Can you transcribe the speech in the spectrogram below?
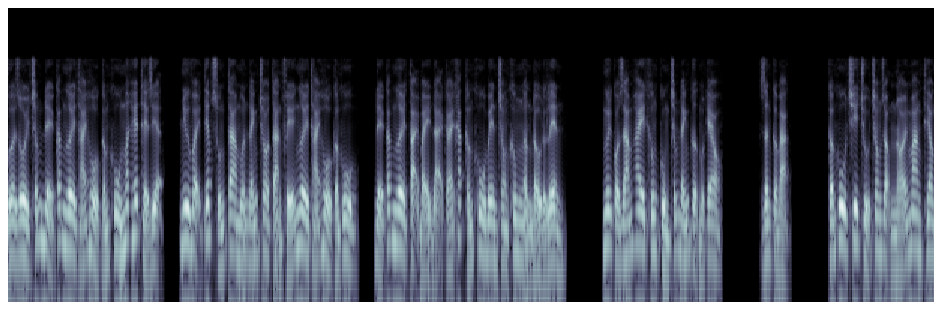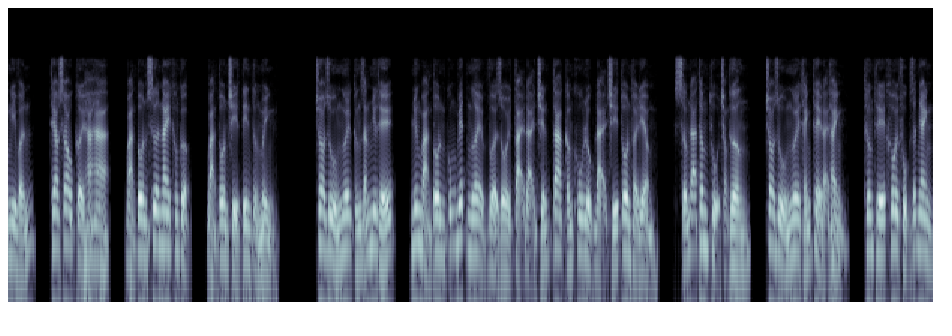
vừa rồi chấm để các ngươi thái hồ cấm khu mất hết thể diện, như vậy tiếp xuống ta muốn đánh cho tàn phế ngươi thái hồ cấm khu, để các ngươi tại bảy đại cái khác cấm khu bên trong không ngẩng đầu được lên. Ngươi có dám hay không cùng chấm đánh cược một keo? Dân cờ bạc. Cấm khu chi chủ trong giọng nói mang theo nghi vấn, theo sau cười ha ha, bản tôn xưa nay không cược, bản tôn chỉ tin tưởng mình. Cho dù ngươi cứng rắn như thế, nhưng bản tôn cũng biết ngươi vừa rồi tại đại chiến ta cấm khu lục đại trí tôn thời điểm, sớm đã thâm thụ trọng thương, cho dù ngươi thánh thể đại thành, thương thế khôi phục rất nhanh,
